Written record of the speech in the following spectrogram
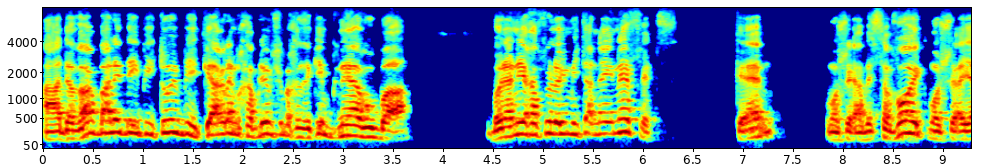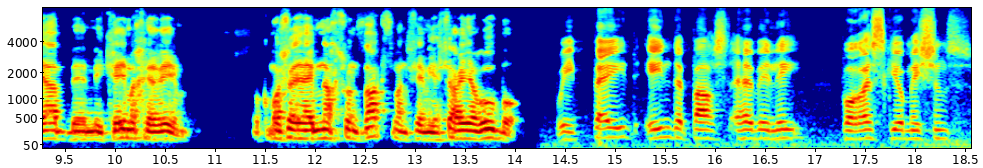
הדבר בא לידי ביטוי בעיקר למחבלים שמחזיקים בני ערובה, בוא נניח אפילו עם מטעני נפץ, כן? כמו שהיה בסבוי, כמו שהיה במקרים אחרים, או כמו שהיה עם נחשון וקסמן, שהם ישר ירו בו. We paid in the past heavily for rescue missions,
